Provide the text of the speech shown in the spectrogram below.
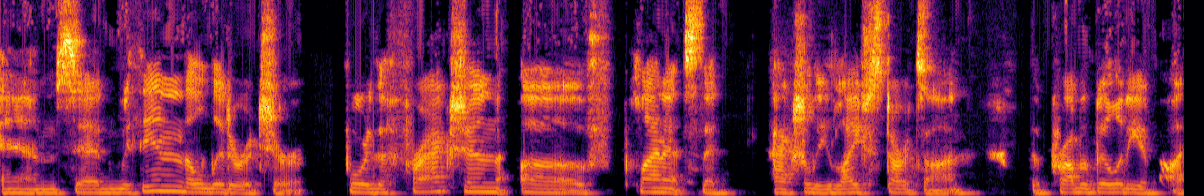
and said within the literature, for the fraction of planets that actually life starts on, the probability of uh,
